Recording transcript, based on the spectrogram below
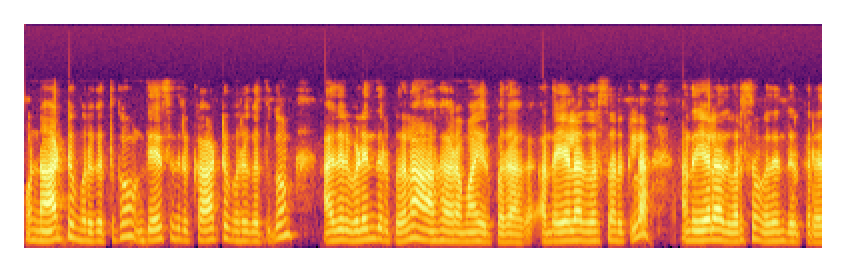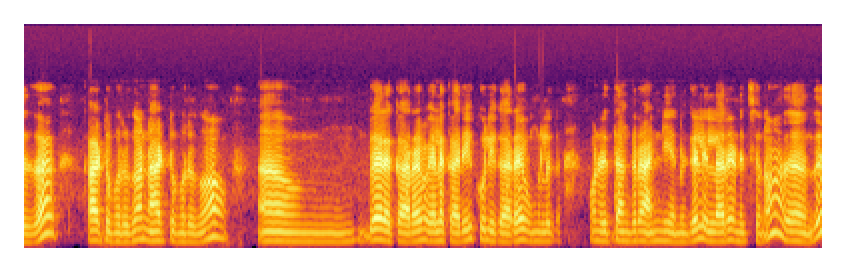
உன் நாட்டு மிருகத்துக்கும் தேசத்திற்கு காட்டு மிருகத்துக்கும் அதில் விளைந்திருப்பதெல்லாம் ஆகாரமாக இருப்பதாக. அந்த ஏழாவது வருஷம் இருக்குல்ல அந்த ஏழாவது வருஷம் விளைந்திருக்கிறது தான் காட்டு மிருகம் நாட்டு மிருகம் வேலைக்காரன் வேலைக்காரி கூலிக்காரன் உங்களுக்கு ஒன்று தங்குற அந்நியன்கள் எல்லாரும் நினச்சனும் அதை வந்து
